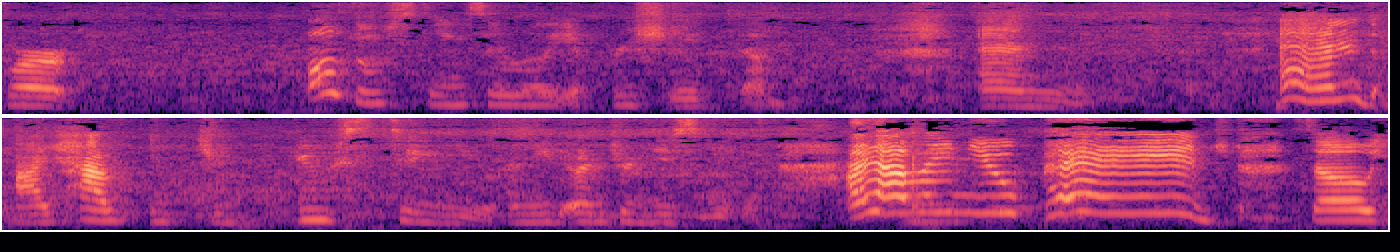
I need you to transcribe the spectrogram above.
for all those things. I really appreciate them. And and I have introduced to you. I need to introduce you. I have a new page. So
